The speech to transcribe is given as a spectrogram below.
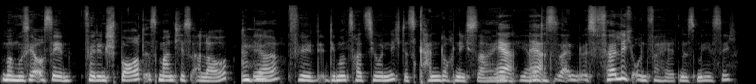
Man muss ja auch sehen, für den Sport ist manches erlaubt, mhm. ja, für Demonstrationen nicht. Das kann kann doch nicht sein. Ja, ja, ja. Das ist, ein, ist, völlig unverhältnismäßig.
